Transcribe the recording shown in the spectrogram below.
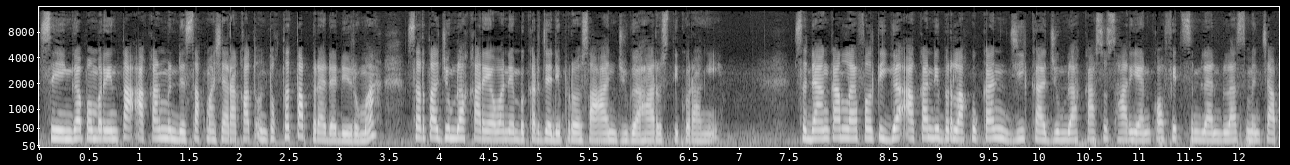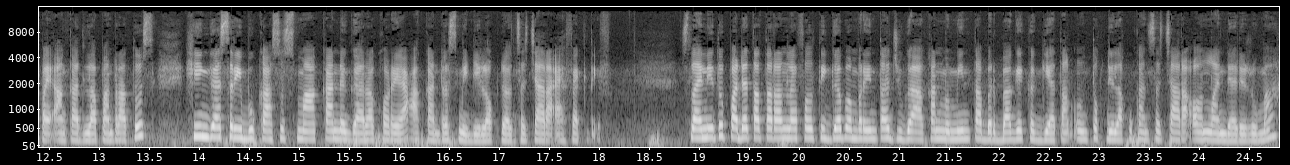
Sehingga pemerintah akan mendesak masyarakat untuk tetap berada di rumah, serta jumlah karyawan yang bekerja di perusahaan juga harus dikurangi. Sedangkan level 3 akan diberlakukan jika jumlah kasus harian COVID-19 mencapai angka 800 hingga 1000 kasus maka negara Korea akan resmi di lockdown secara efektif. Selain itu, pada tataran level 3, pemerintah juga akan meminta berbagai kegiatan untuk dilakukan secara online dari rumah,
